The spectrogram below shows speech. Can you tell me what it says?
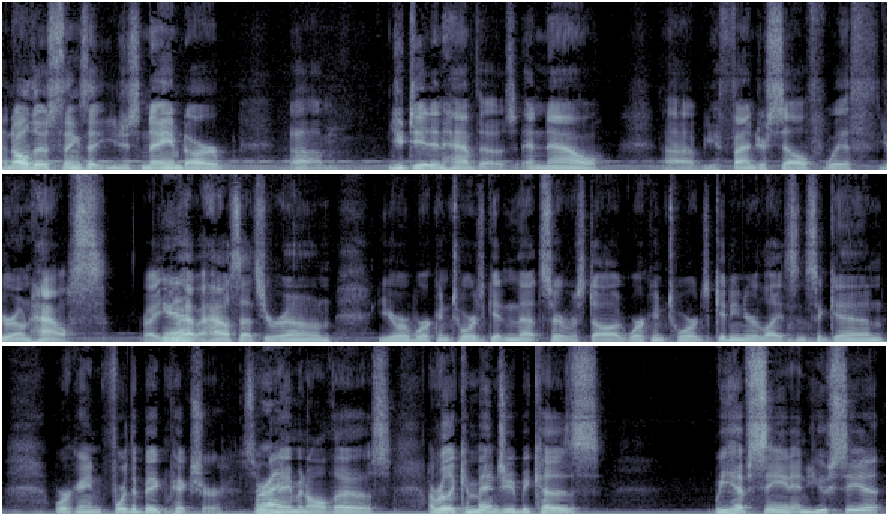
And all those things that you just named are, um, you didn't have those, and now uh, you find yourself with your own house. Right. Yeah. You have a house that's your own you're working towards getting that service dog, working towards getting your license again, working for the big picture. So right. naming all those. I really commend you because we have seen, and you see it,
